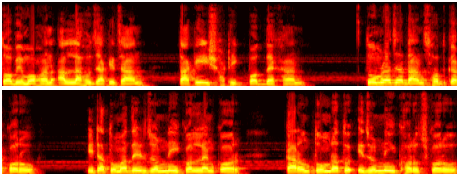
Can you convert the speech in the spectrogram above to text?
তবে মহান আল্লাহ যাকে চান, তাকেই সঠিক পথ দেখান। তোমরা যা দান সদকা করো, এটা তোমাদের জন্যেই কল্যাণকর। কারণ তোমরা তো এজন্যেই খরচ করো,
